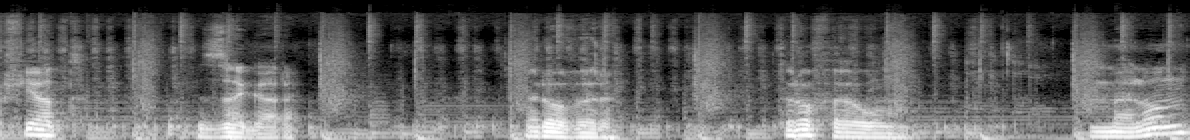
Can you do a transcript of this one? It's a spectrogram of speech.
kwiat, zegar, rower, trofeum, melon,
